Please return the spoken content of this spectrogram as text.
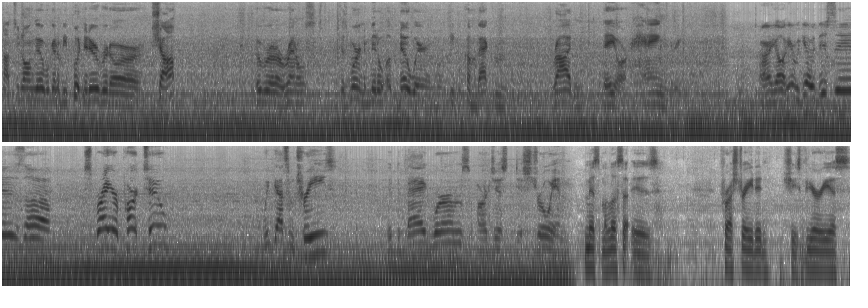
not too long ago. We're going to be putting it over at our shop, over at our rentals because we're in the middle of nowhere and when people come back from riding they are hangry. All right y'all here we go. This is uh sprayer part two. We've got some trees that the bagworms are just destroying. Miss melissa is frustrated. She's furious.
